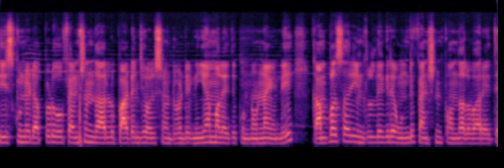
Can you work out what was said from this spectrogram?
తీసుకునేటప్పుడు పెన్షన్దారులు పాటించవలసినటువంటి నియమాలు అయితే కొన్ని ఉన్నాయండి. కంపల్సరీ ఇంట్ల దగ్గరే ఉండి పెన్షన్ పొందాలి వారైతే.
